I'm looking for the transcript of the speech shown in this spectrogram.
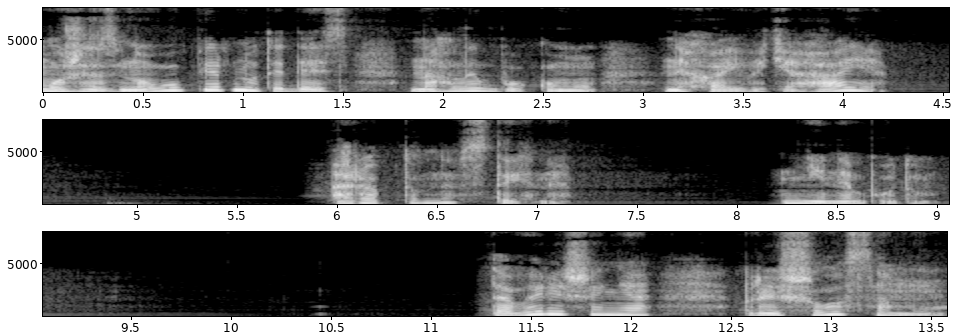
Може, знову пірнути десь на глибокому, нехай витягає, а раптом не встигне. Ні, не буду. Та вирішення прийшло само.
